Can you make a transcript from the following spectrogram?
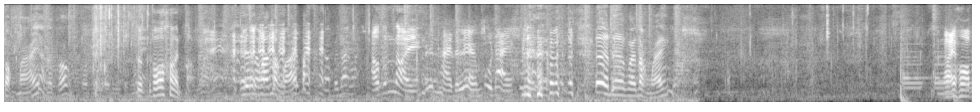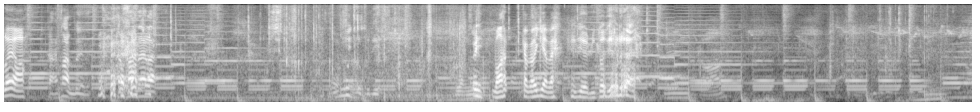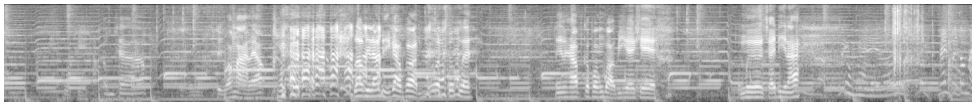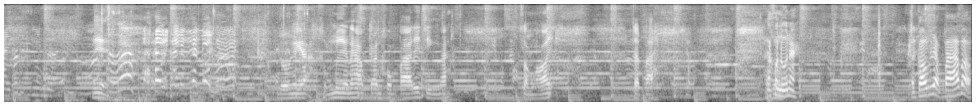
ดอกไม้อะแล้วก็สุดโทษเรื่องประมาณดอกไม้ไปกลับไปได้ปะเอาสักหน่อย ไม่ได้ถ่ายแต่แรกผมพูดได้เออเดินไปดอกไม้หายหอบเลยเหรอขาสั่นเลยกลับบ้านได้ละอุ้ยหลุดไปดิเฮ้ยบอสกลับไปเอาเหยียบไปเหยื่อมีตัวเดียวด้วย รอบที่แล้วหนีกลับก่อนอ้วนฟุกเลย นี่นะครับกระพงบ่อ BKK ถุงมือใช้ดีนะ แม่งไปตรงไหนก็จะกินอะนี่ใครจะเรียกได้โดนอย่างเงี้ยถุงมือนะครับ การคมปลาได้จริงนะ200จัดไปแล้วคนนู้นน่ะแล้วก็รู้จักปลาเปล่า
